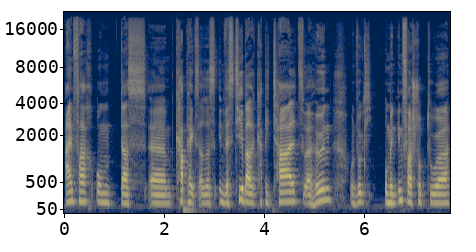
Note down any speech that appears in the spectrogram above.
einfach um das äh, CAPEX, also das investierbare Kapital zu erhöhen und wirklich um in Infrastruktur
